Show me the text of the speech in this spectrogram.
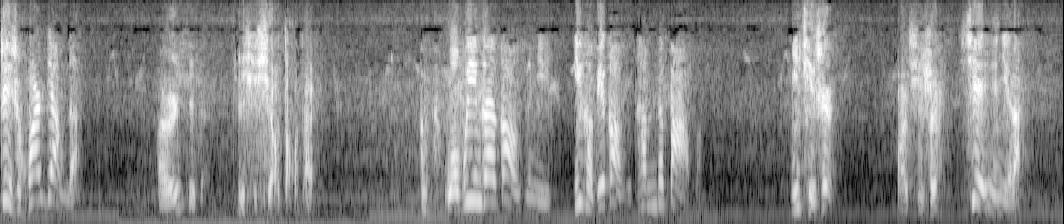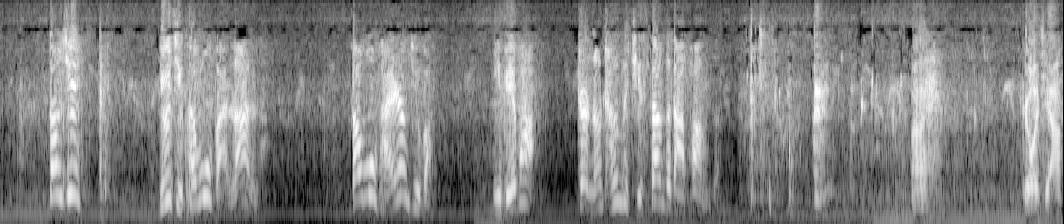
这是花匠的，儿子的。这些小捣蛋！呃我不应该告诉你，你可别告诉他们的爸爸。你起誓，我起誓，谢谢你了。当心，有几块木板烂了，到木牌上去吧。你别怕，这儿能撑得起三个大胖子。哎，给我讲，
